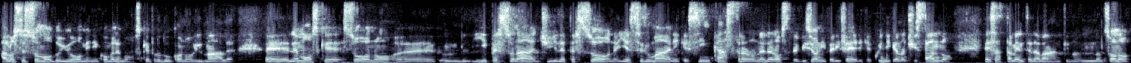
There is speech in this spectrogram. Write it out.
allo stesso modo gli uomini come le mosche producono il male. Eh, le mosche sono eh, i personaggi, le persone, gli esseri umani che si incastrano nelle nostre visioni periferiche politiche, quindi che non ci stanno esattamente davanti, non, non sono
